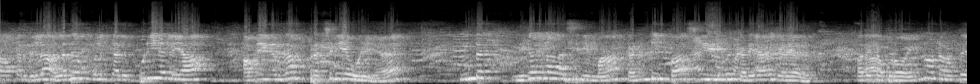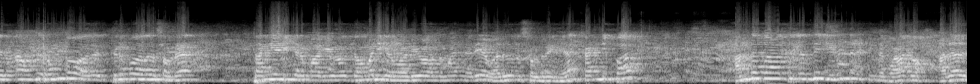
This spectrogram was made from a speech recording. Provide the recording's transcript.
பாக்குறது இல்ல அல்லது உங்களுக்கு அது புரியலையா அப்படிங்கிறது தான் பிரச்சனையே ஒழிய இந்த நிகழ்கால சினிமா கண்டிப்பா சீரியல் கிடையவே கிடையாது. அதுக்கப்புறம் இன்னொன்னு வந்து என்னன்னா வந்து ரொம்ப அது திரும்ப சொல்றேன் தண்ணி அடிக்கிற மாதிரியோ தம் அடிக்கிற மாதிரியோ அந்த மாதிரி நிறைய வருதுன்னு சொல்றீங்க. கண்டிப்பா அந்த காலத்துல இருந்தே இருந்திருக்கு இந்த பழக்கம். அதாவது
